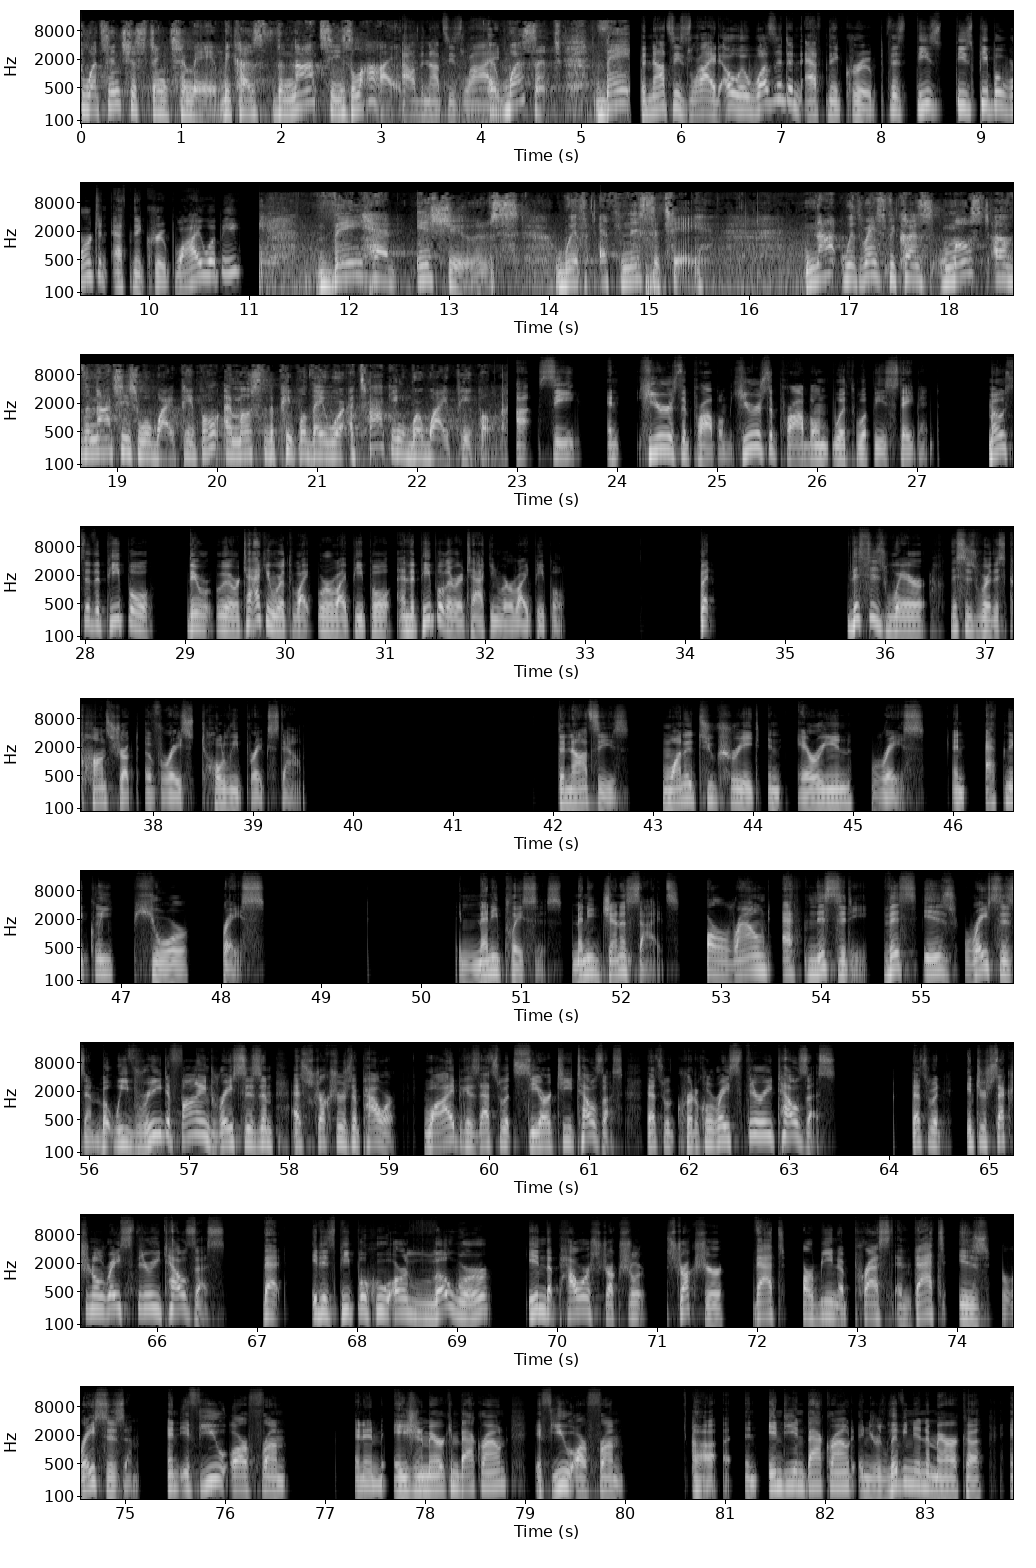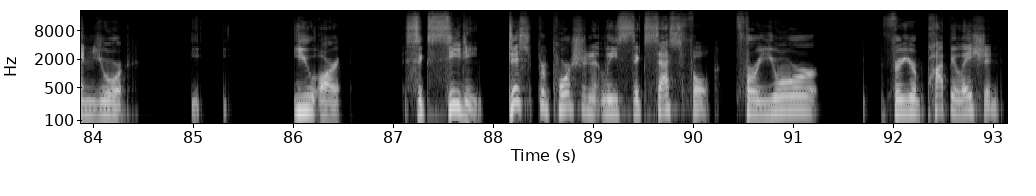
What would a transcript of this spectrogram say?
what's interesting to me because the Nazis lied. How the Nazis lied? It wasn't. They the Nazis lied. Oh, it wasn't an ethnic group. This, these these people weren't an ethnic group. Why, Whoopi? They had issues with ethnicity. Not with race, because most of the Nazis were white people, and most of the people they were attacking were white people. Uh, see, and here's the problem. Here's the problem with Whoopi's statement. Most of the people they were, they were attacking with white were white people, and the people they were attacking were white people. But this is where this is where this construct of race totally breaks down. The Nazis wanted to create an Aryan race, an ethnically pure race. In many places, many genocides around ethnicity. This is racism, but we've redefined racism as structures of power. Why? Because that's what CRT tells us. That's what critical race theory tells us. That's what intersectional race theory tells us that it is people who are lower in the power structure structure that are being oppressed and that is racism. And if you are from an Asian American background, if you are from uh, an Indian background and you're living in America and you're you are succeeding disproportionately successful for your for your population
